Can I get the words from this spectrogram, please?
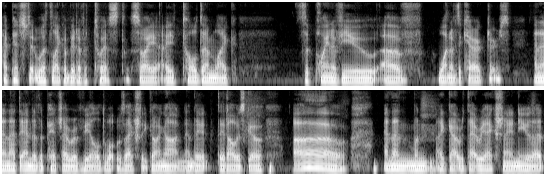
I pitched it with like a bit of a twist. So I, I told them like the point of view of one of the characters. And then at the end of the pitch, I revealed what was actually going on. And they, they'd always go, Oh. And then when I got that reaction, I knew that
